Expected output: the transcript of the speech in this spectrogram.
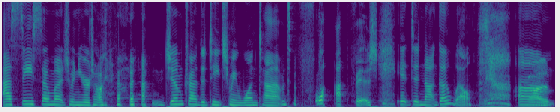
I see so much when you were talking about it. Jim tried to teach me one time to fly fish. It did not go well. Um,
